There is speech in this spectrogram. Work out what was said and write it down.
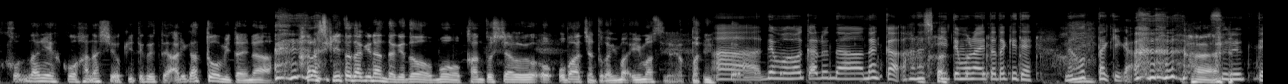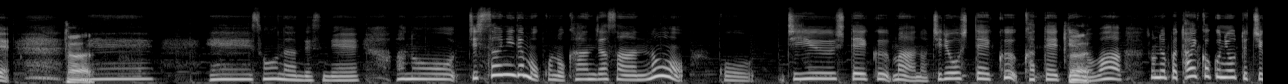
こんなにこう話を聞いてくれてありがとうみたいな 話聞いただけなんだけどもう感動しちゃうおおばあちゃんとかいまいますよやっぱり。あでもわかるななんか話聞いてもらえただけで治った気がするって。はい、ねえー、そうなんですね。あの実際にでもこの患者さんのこう治癒していく、まあ、あの治療していく過程っていうのは、はい、そのやっぱり体格によって違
